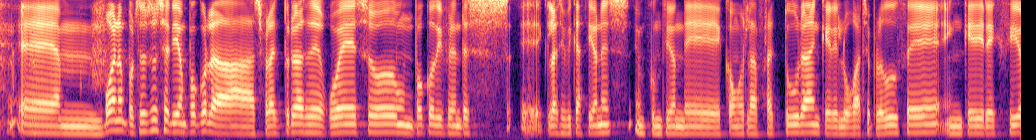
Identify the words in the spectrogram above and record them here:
eh, bueno, pues eso sería un poco las fracturas de hueso, un poco diferentes eh, clasificaciones en función de cómo es la fractura, en qué lugar se produce, en qué dirección,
